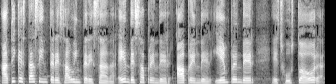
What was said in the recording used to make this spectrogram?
a ti que estás interesado o interesada en desaprender, aprender y emprender, es justo ahora,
